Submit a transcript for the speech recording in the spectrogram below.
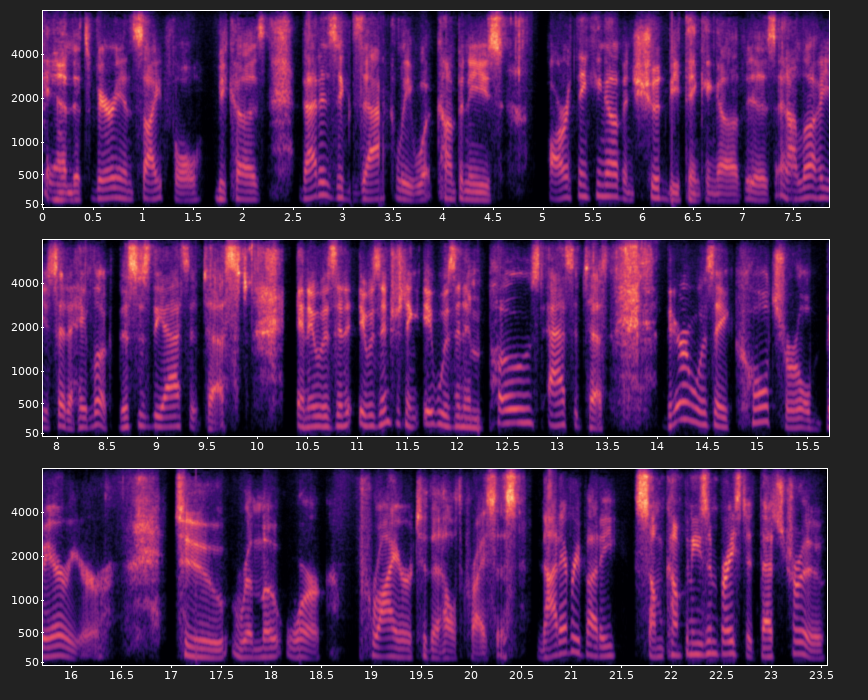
and it's very insightful because that is exactly what companies are thinking of and should be thinking of is and i love how you said it, hey look this is the acid test. And it was an, it was interesting. It was an imposed acid test. There was a cultural barrier to remote work prior to the health crisis. Not everybody, some companies embraced it, that's true,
